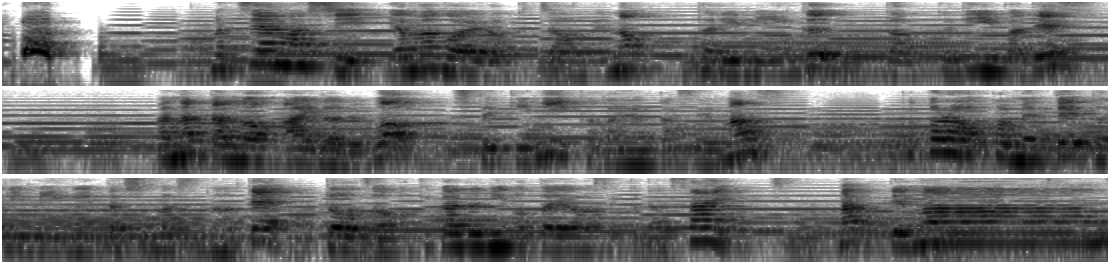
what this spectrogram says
ン。松山市山越6丁目のトリミングドッグディーバです。あなたのアイドルを素敵に輝かせます。心を込めてトリミングいたしますのでどうぞお気軽にお問い合わせください。待ってます。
